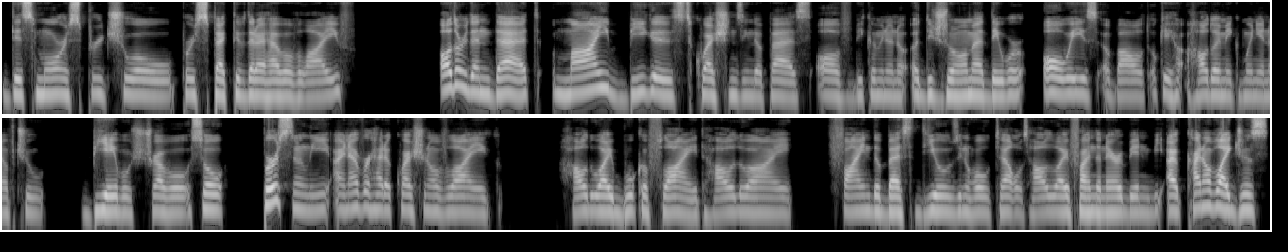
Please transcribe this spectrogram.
this more spiritual perspective that I have of life other than that, my biggest questions in the past of becoming a, a digital nomad, they were always about, okay, how do I make money enough to be able to travel? So personally, I never had a question of like, how do I book a flight? How do I find the best deals in hotels? How do I find an Airbnb? I kind of like just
